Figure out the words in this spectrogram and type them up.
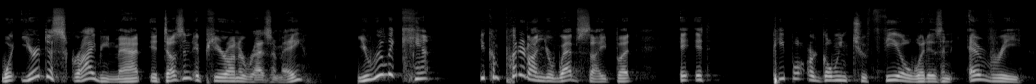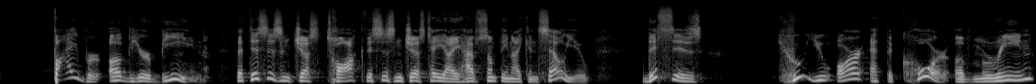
what you're describing, Matt, it doesn't appear on a resume. You really can't. You can put it on your website, but it, it people are going to feel what is in every fiber of your being. That this isn't just talk. This isn't just hey, I have something I can sell you. This is who you are at the core of Marine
